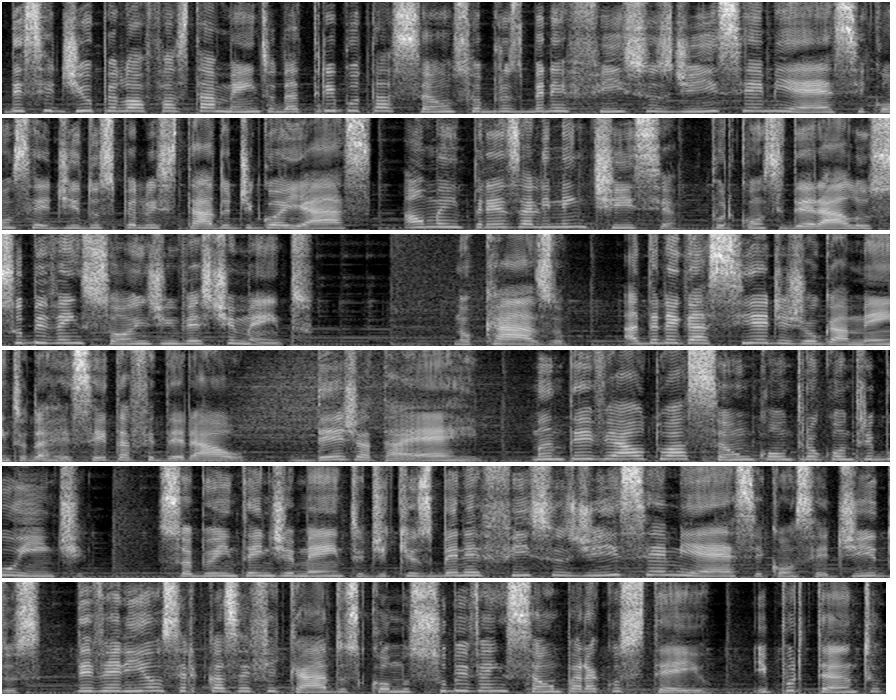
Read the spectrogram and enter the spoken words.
decidiu pelo afastamento da tributação sobre os benefícios de ICMS concedidos pelo Estado de Goiás a uma empresa alimentícia, por considerá-los subvenções de investimento. No caso, a Delegacia de Julgamento da Receita Federal, DJR, manteve a autuação contra o contribuinte, sob o entendimento de que os benefícios de ICMS concedidos deveriam ser classificados como subvenção para custeio e, portanto,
